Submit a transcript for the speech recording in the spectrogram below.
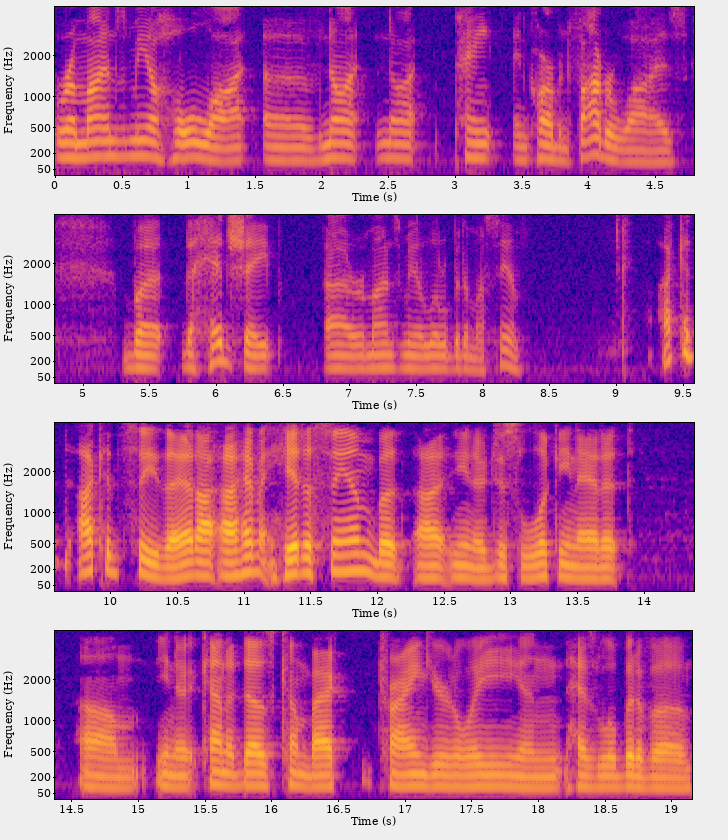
reminds me a whole lot of not not paint and carbon fiber wise, but the head shape uh, reminds me a little bit of my sim. I could I could see that. I, I haven't hit a sim, but I you know just looking at it, um, you know it kind of does come back triangularly and has a little bit of a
